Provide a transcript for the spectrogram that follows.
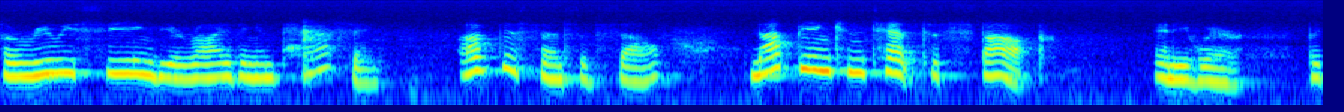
So really seeing the arising and passing of this sense of self, not being content to stop anywhere, but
